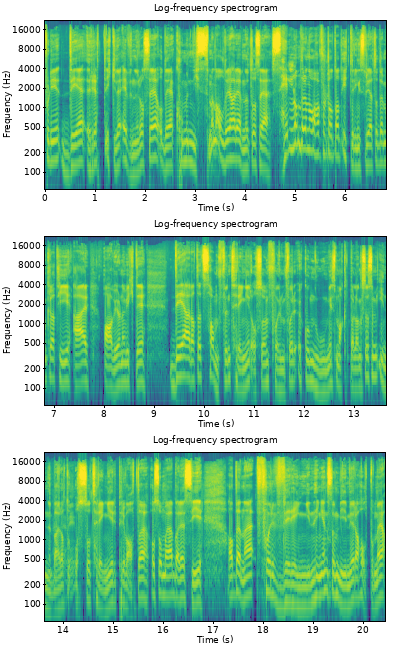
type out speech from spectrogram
Fordi det Rødt ikke evner å se, og det kommunismen aldri har evnet å se, selv om dere nå har forstått at ytringsfrihet og demokrati er avgjørende viktig, det er at et samfunn trenger også en form for økonomisk maktbalanse som innebærer at du også trenger private. Og så må jeg bare si at denne forvrengningen som Mimir har holdt på med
